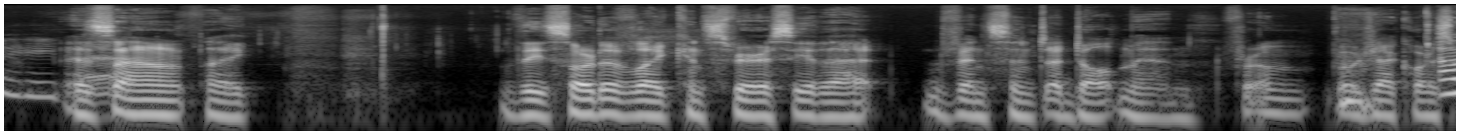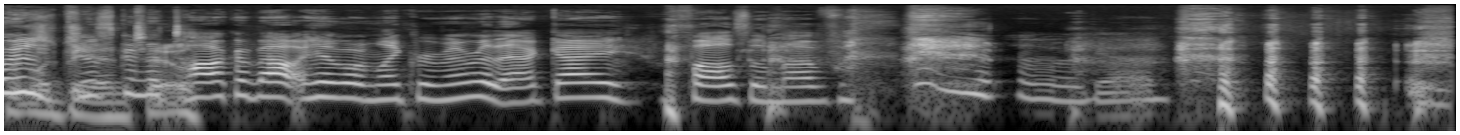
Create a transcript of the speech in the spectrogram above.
It sounds like the sort of like conspiracy that Vincent Adultman from BoJack I Horseman was would be just into. gonna talk about him. I'm like, remember that guy who falls in love? oh my god.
